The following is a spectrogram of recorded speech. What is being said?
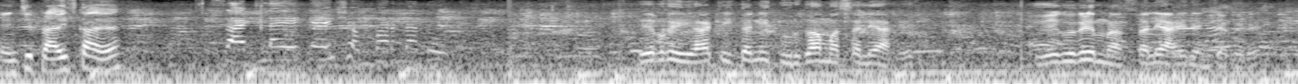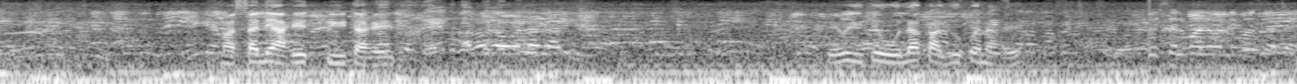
यांची प्राईस काय आहे? साठला एक आहे शंभरला दोन आहे. हे बघा या ठिकाणी दुर्गा मसाले आहेत. वेगवेगळे मसाले आहेत त्यांच्याकडे मसाले आहेत पीठ आहेत. हे बघा इथे ओला काजू पण आहे स्पेशल मालवणी मसाला आहे.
